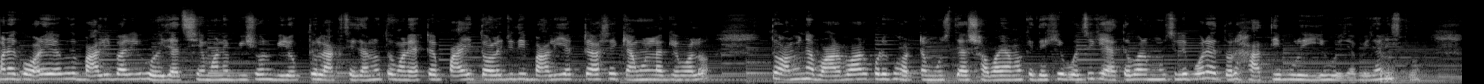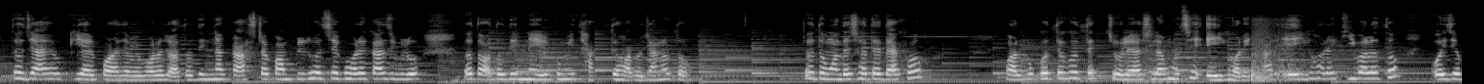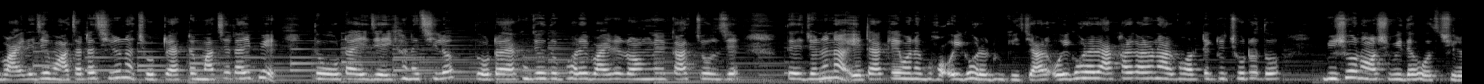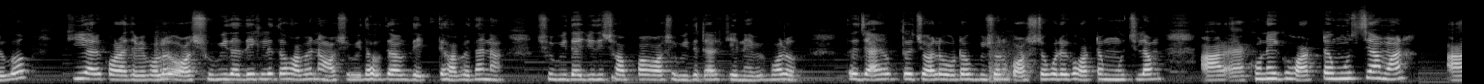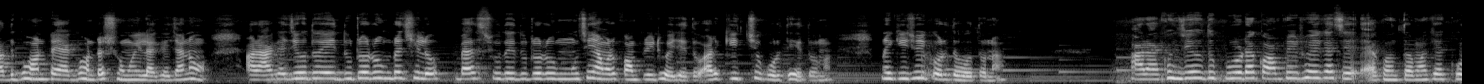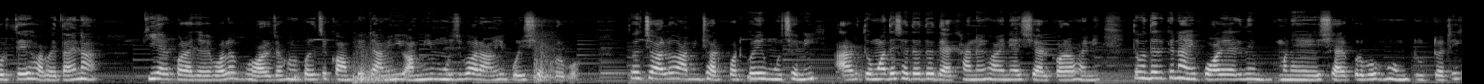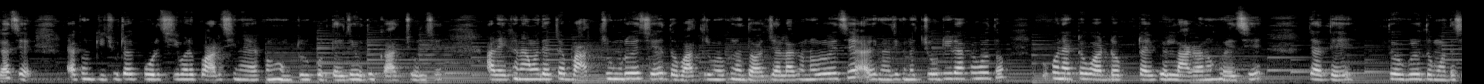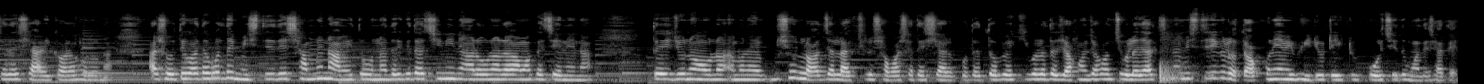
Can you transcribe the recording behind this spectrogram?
মানে ঘরে বালি বালি হয়ে যাচ্ছে মানে ভীষণ বিরক্ত লাগছে, জানো তো? মানে একটা পায়ের তলে যদি বালি একটা আসে, কেমন লাগে বলো? তো আমি না বারবার করে ঘরটা মুছতে, আর সবাই আমাকে দেখে বলছে কি, এতবার মুছলে পরে তোর হাতি পুরো ইয়ে হয়ে যাবে, জানিস তো? তো যাই হোক, কী আর করা যাবে বলো? যতদিন না কাজটা কমপ্লিট হচ্ছে ঘরে কাজগুলো, তো ততদিন না এরকমই থাকতে হবে, জানো তো? তো তোমাদের সাথে দেখো গল্প করতে করতে চলে আসলাম হচ্ছে এই ঘরে। আর এই ঘরে কি বলতো? ওই যে বাইরে যে মাচাটা ছিল না, ছোট্ট একটা মাচা টাইপের, তো ওটা এই যে এইখানে ছিল। তো ওটা এখন যেহেতু ঘরে বাইরে রঙের কাজ চলছে, তো এই জন্য না এটাকে মানে ওই ঘরে ঢুকিয়েছি। আর ওই ঘরে রাখার কারণে আর ঘরটা একটু ছোট তো, ভীষণ অসুবিধা হচ্ছিল গো। কি আর করা যাবে বলো? অসুবিধা দেখলে তো হবে না, অসুবিধাও তো আর দেখতে হবে, তাই না? সুবিধায় যদি সব পাও অসুবিধাটা আর কে নেবে বলো? তো যাই হোক, তো চলো ওটাও ভীষণ কষ্ট করে ঘরটা মুছলাম। আর এখন এই ঘরটা মুছছে আমার আধ ঘণ্টা, এক ঘণ্টা সময় লাগে, জানো? আর আগে যেহেতু এই দুটো রুমটা ছিল, ব্যাস শুধু এই দুটো রুম মুছেই আমার কমপ্লিট হয়ে যেত, আর কিচ্ছু করতে হতো না। মানে কিছুই করতে হতো না। আর এখন যেহেতু পুরোটা কমপ্লিট হয়ে গেছে, এখন তো আমাকে করতেই হবে, তাই না? কি আর করা যাবে বলো? ঘর যখন করেছে কমপ্লিট, আমি আমি মুছবো আর আমি পরিষ্কার করব। তো চলো আমি ঝটপট করে মুছে নিই। আর তোমাদের সাথে তো দেখানো হয়নি আর শেয়ার করা হয়নি। তোমাদেরকে না আমি পরে একদিন মানে শেয়ার করব হোম ট্যুরটা ঠিক আছে? এখন কিছুটা করছি মানে পারছি না এখন হোম ট্যুর করতে যেহেতু কাজ চলছে। আর এখানে আমাদের একটা বাথরুম রয়েছে, তো বাথরুমে ওখানে দরজা লাগানো রয়েছে। আর এখানে যেখানে চটি রাখা হতো, ওখানে একটা ওয়ার্ডরোব টাইপের লাগানো হয়েছে, যাতে তো ওগুলো তোমাদের সাথে শেয়ারই করা হলো না। আর সত্যি কথা বলতে মিস্ত্রিদের সামনে না আমি তো ওনাদেরকে তো চিনি না, আর ওনারা আমাকে চেনে না। তো এই জন্য মানে ভীষণ লজ্জা লাগছিল সবার সাথে শেয়ার করতে। তবে কী বলতো, যখন যখন চলে যাচ্ছে না মিস্ত্রিগুলো, তখনই আমি ভিডিওটা একটু করছি তোমাদের সাথে।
